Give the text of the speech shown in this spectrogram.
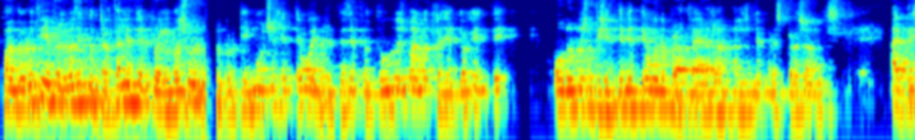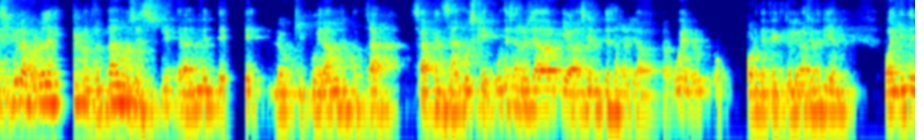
cuando uno tiene problemas de encontrar talento, el problema es uno, porque hay mucha gente buena. Entonces, de pronto uno es malo trayendo gente o uno no es suficientemente bueno para atraer a, a las mejores personas al principio la forma en la que contratamos es literalmente lo que pudiéramos encontrar. O sea, pensamos que un desarrollador iba a ser un desarrollador bueno o por defecto le iba a ser bien, o alguien de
